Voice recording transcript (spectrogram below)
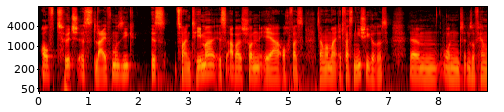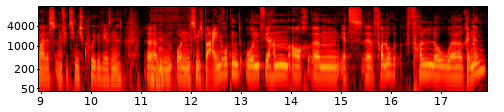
auf Twitch ist Live-Musik ist zwar ein Thema, ist aber schon eher auch was, sagen wir mal, etwas Nischigeres. Ähm, und insofern war das irgendwie ziemlich cool gewesen ähm, mhm. und ziemlich beeindruckend. Und wir haben auch ähm, jetzt äh, Follow Followerinnen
